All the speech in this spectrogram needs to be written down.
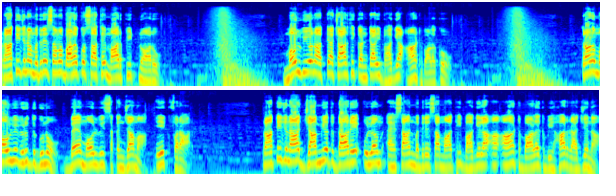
પ્રાંતિજના મદ્રેસામાં બાળકો સાથે મારપીટનો આરોપ. મૌલવીઓના અત્યાચારથી કંટાળી ભાગ્યા આઠ બાળકો. ત્રણ મૌલવી વિરુદ્ધ ગુનો, બે મૌલવી સકંજામાં, એક ફરાર. પ્રાંતિજના જામિયત દારે ઉલમ અહેસાન મદ્રેસામાંથી ભાગેલા આ આઠ બાળક બિહાર રાજ્યના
